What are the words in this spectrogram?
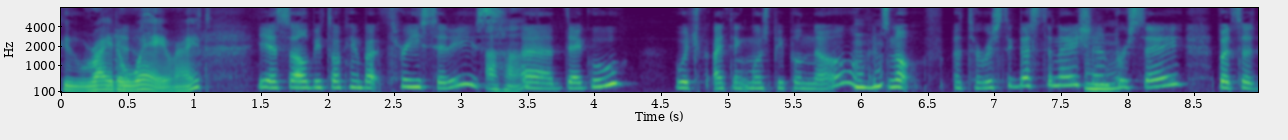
to right Yes. away, right? Yeah, so I'll be talking about three cities. Uh-huh. Uh, Daegu, which I think most people know. Mm-hmm. It's not a touristic destination per se, but it's a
